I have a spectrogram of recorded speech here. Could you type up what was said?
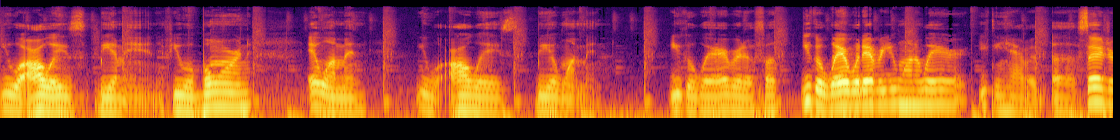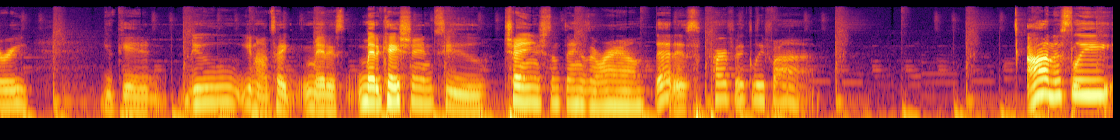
you will always be a man. If you were born a woman, you will always be a woman. You can wear whatever the fuck you can wear whatever you want to wear. You can have a, a surgery you can do, you know, take medis- medication to change some things around. That is perfectly fine. Honestly,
